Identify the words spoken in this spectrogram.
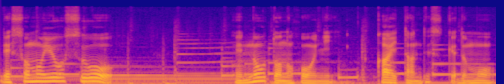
でその様子をえノートの方に書いたんですけども、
